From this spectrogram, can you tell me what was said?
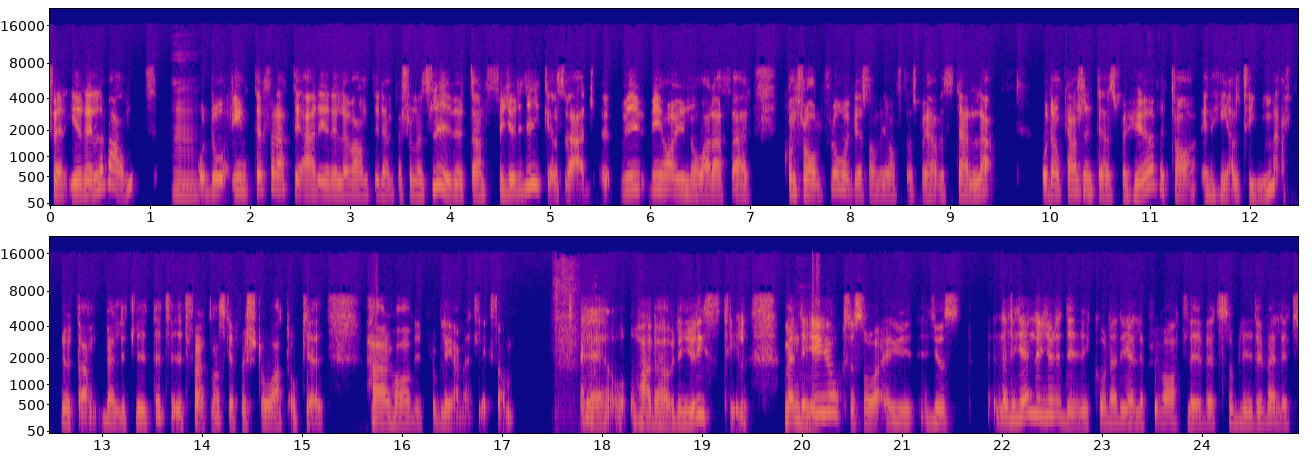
för irrelevant. Mm. Och då inte för att det är irrelevant i den personens liv utan för juridikens värld. Vi, vi har ju några så kontrollfrågor som vi oftast behöver ställa och de kanske inte ens behöver ta en hel timme utan väldigt lite tid för att man ska förstå att okej, okay, här har vi problemet. Liksom. Eh, och här behöver det en jurist till. Men det mm. är ju också så just när det gäller juridik och när det gäller privatlivet så blir det väldigt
